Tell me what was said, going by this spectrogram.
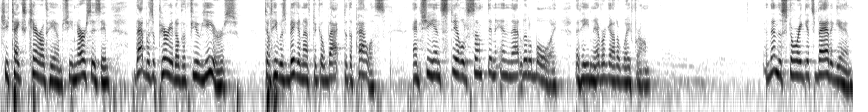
she takes care of him, she nurses him. That was a period of a few years till he was big enough to go back to the palace. And she instilled something in that little boy that he never got away from. And then the story gets bad again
